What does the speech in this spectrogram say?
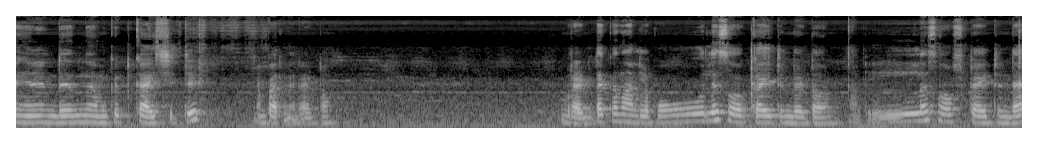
എങ്ങനെയുണ്ടെന്ന് നമുക്ക് കഴിച്ചിട്ട് ഞാൻ പറഞ്ഞുതരാം കേട്ടോ. ബ്രെഡൊക്കെ നല്ലപോലെ സോഫ്റ്റ് ആയിട്ടുണ്ട് കേട്ടോ. നല്ല സോഫ്റ്റ് ആയിട്ടുണ്ട്.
